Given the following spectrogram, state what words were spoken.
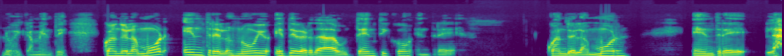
lógicamente. Cuando el amor entre los novios es de verdad auténtico, entre cuando el amor entre las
